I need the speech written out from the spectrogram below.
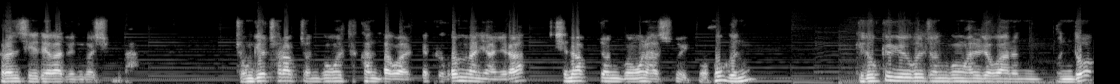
그런 세대가 된 것입니다. 종교 철학 전공을 택한다고 할 때 그것만이 아니라 신학 전공을 할 수도 있고 혹은 기독교 교육을 전공하려고 하는 분도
